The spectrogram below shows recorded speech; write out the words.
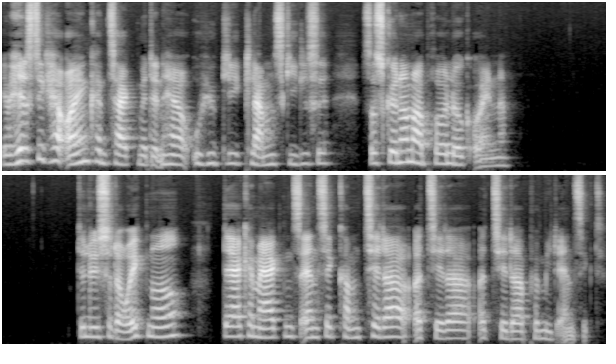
Jeg vil helst ikke have øjenkontakt med den her uhyggelige, klamme skikkelse, så skynder mig at prøve at lukke øjnene. Det løser dog ikke noget, da jeg kan mærke dens ansigt komme tættere og tættere og tættere på mit ansigt.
